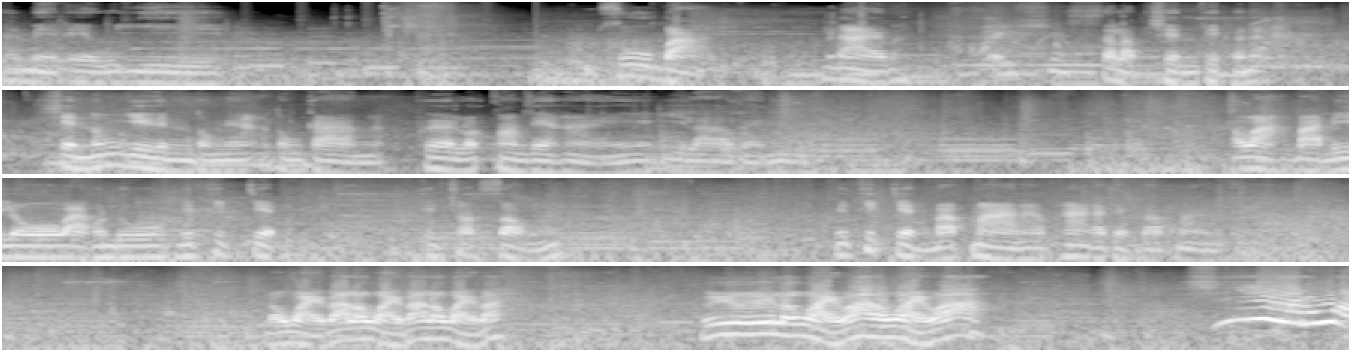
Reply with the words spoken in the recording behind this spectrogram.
ดาเมจเอวีสู้บาทไม่ได้ปะสลับเชนผิดปะเนี่ยเชนต้องยืนตรงเนี้ยตรงกลางอะเพื่อลดความเสียหายอีลาวแบบนี้เอาว่ะบาทดีโลว่ะคนดูมิดทิกเจ็ดทิกช็อตสอง มิทิกเจ็ดบัฟมานะครับห้ากับเจ็ดบัฟมา เราไหวปะเราไหวปะเราไหวปะเฮ้ยเราไหววะเราไหววะเชี่ยเราไหว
